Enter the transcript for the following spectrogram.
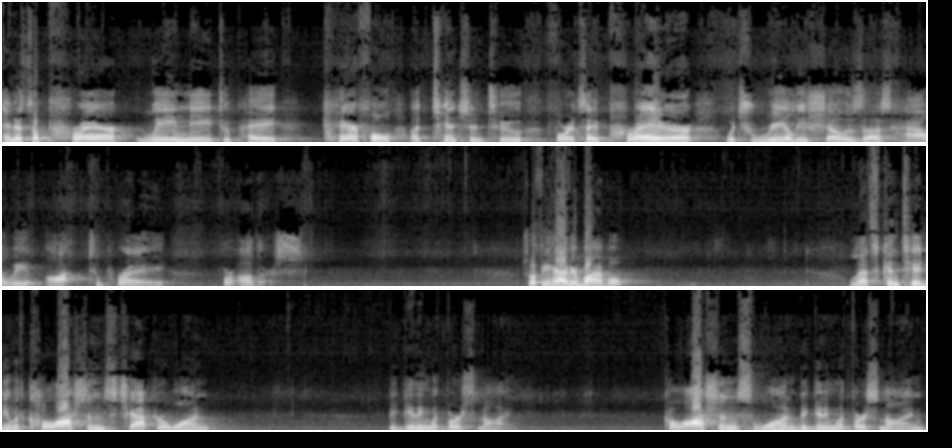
And it's a prayer we need to pay careful attention to, for it's a prayer which really shows us how we ought to pray for others. So if you have your Bible, let's continue with Colossians chapter 1, beginning with verse 9. Colossians 1, beginning with verse 9,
